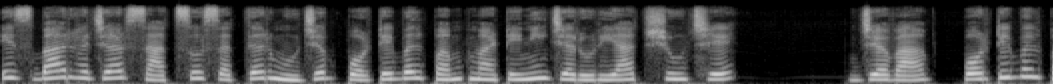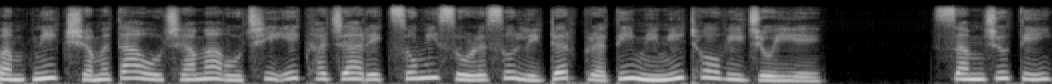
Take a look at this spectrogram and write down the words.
ઇસ બાર હજાર સાતસો સત્તર મુજબ પોર્ટેબલ પંપ માટેની જરૂરિયાત શું છે? જવાબ, પોર્ટેબલ પંપની ક્ષમતા ઓછામાં ઓછી એક હજાર એકસોમી સોળસો લીટર પ્રતિ મિનિટ હોવી જોઈએ. સમજૂતી,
